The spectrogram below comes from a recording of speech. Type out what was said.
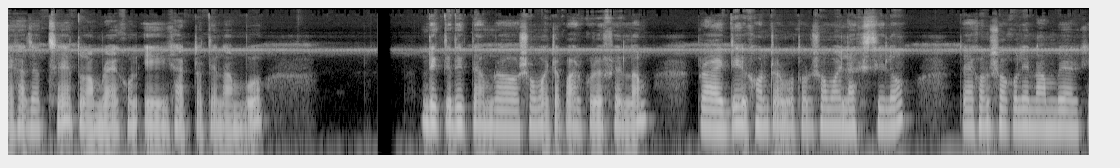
দেখা যাচ্ছে, তো আমরা এখন এই ঘাটটাতে নামবো। দেখতে দেখতে আমরা সময়টা পার করে ফেললাম, প্রায় দেড় ঘণ্টার মতন সময় লাগছিল। তো এখন সকলে নামবে আর কি,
